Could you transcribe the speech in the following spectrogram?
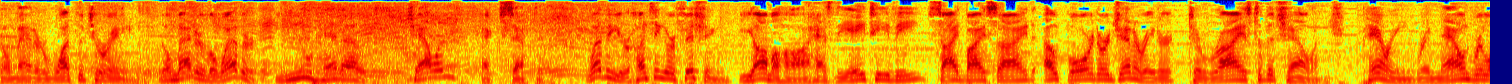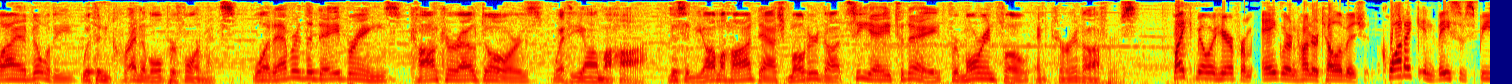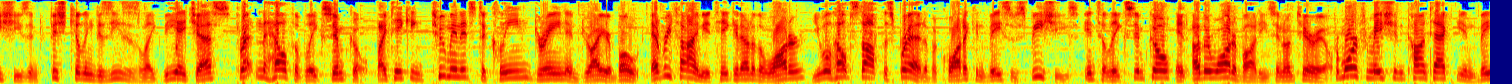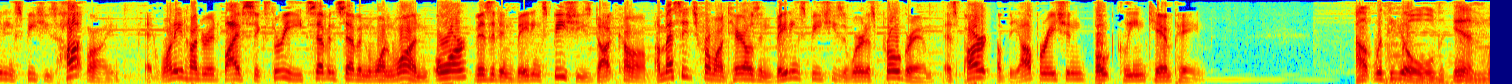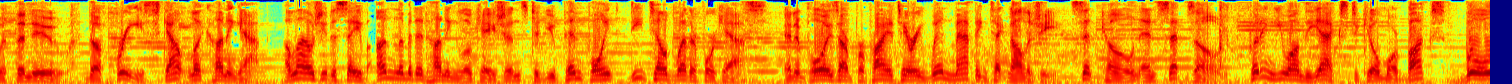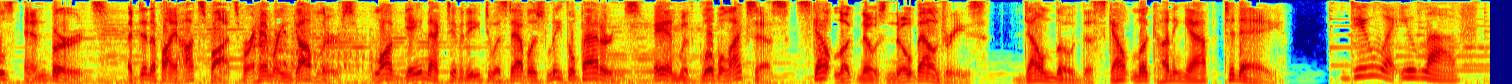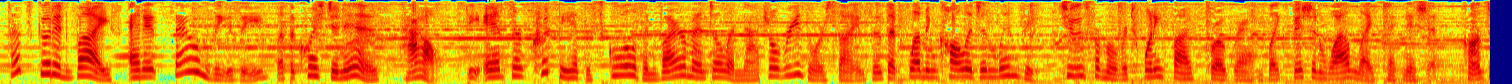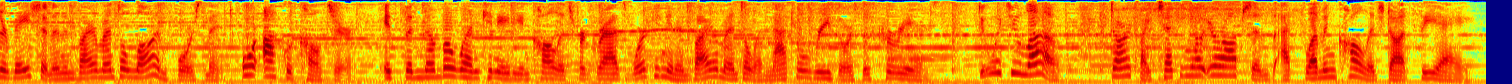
No matter what the terrain, no matter the weather, you head out. Challenge accepted. Whether you're hunting or fishing, Yamaha has the ATV, side-by-side, outboard, or generator to rise to the challenge pairing renowned reliability with incredible performance. Whatever the day brings, conquer outdoors with Yamaha. Visit yamaha-motor.ca today for more info and current offers. Mike Miller here from Angler and Hunter Television. Aquatic invasive species and fish killing diseases like VHS threaten the health of Lake Simcoe. By taking two minutes to clean, drain, and dry your boat every time you take it out of the water, you will help stop the spread of aquatic invasive species into Lake Simcoe and other water bodies in Ontario. For more information, contact the Invading Species Hotline at 1 800 563 7711 or visit invadingspecies.com. A message from Ontario's Invading Species Awareness Program as part of the Operation Boat Clean campaign. Out with the old, in with the new. The free Scout Look hunting app allows you to save unlimited hunting locations to view pinpoint, detailed weather forecasts. It employs our proprietary wind mapping technology, scent cone, and set zone, putting you on the X to kill more bucks, bulls, and birds. Identify hotspots for hammering gobblers, log game activity to establish lethal patterns, and with global access, Scout Look knows no boundaries. Download the Scout Look hunting app today. Do what you love. That's good advice, and it sounds easy, but the question is, how? The answer could be at the School of Environmental and Natural Resource Sciences at Fleming College in Lindsay. Choose from over 25 programs like Fish and Wildlife Technician, Conservation and Environmental Law Enforcement, or Aquaculture. It's the number one Canadian college for grads working in environmental and natural resources careers. Do what you love. Start by checking out your options at flemingcollege.ca.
